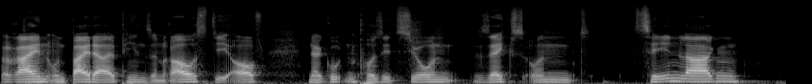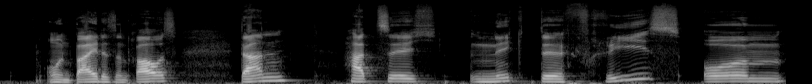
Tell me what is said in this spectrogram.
rein und beide Alpinen sind raus, die auf einer guten Position 6 und 10 lagen. Und beide sind raus. Dann hat sich Nick de Vries um,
